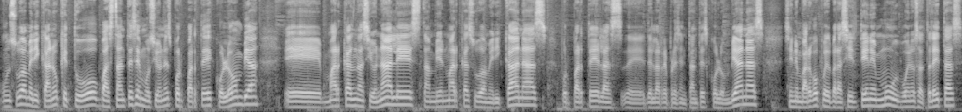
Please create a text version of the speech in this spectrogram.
un sudamericano que tuvo bastantes emociones por parte de Colombia, eh, marcas nacionales, también marcas sudamericanas por parte de las, de las representantes colombianas. Sin embargo, pues Brasil tiene muy buenos atletas,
